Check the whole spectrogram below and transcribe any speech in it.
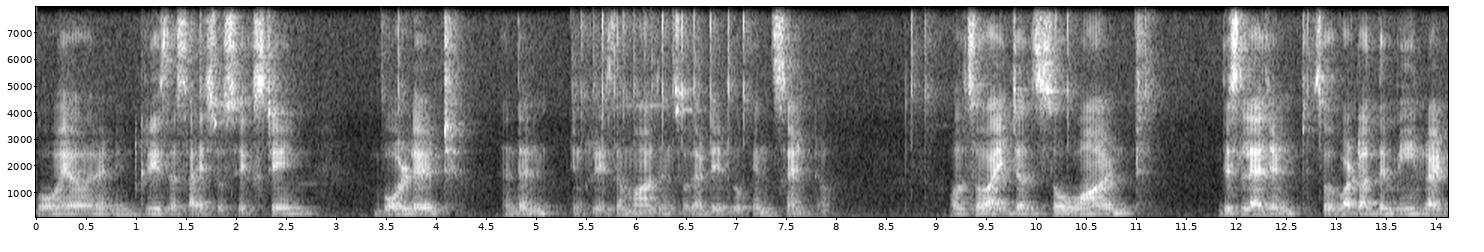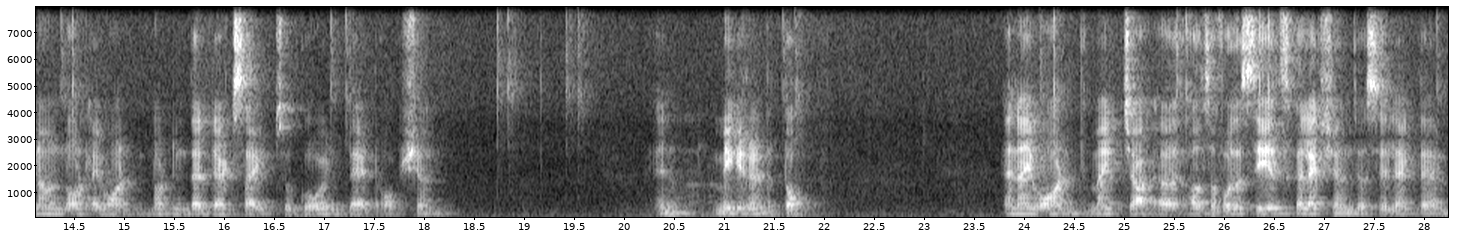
Go here and increase the size to 16 bold it and then increase the margin so that they look in center. Also I just so want this legend. So what are they mean right now? Not I want not in that that side. So go in that option and make it on the top. And I want my chart uh, also for the sales collection just select them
